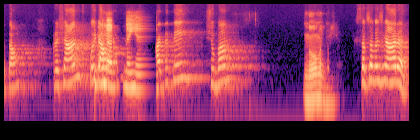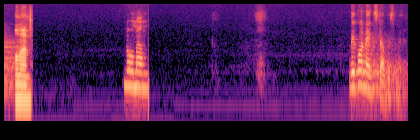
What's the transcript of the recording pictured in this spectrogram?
बताओ। प्रशांत कोई डाउट मैम नहीं है। आदित्य शुभम? नो मैम सब समझ में आ रहा है? नो मैम नो मैम देखो नेक्स्ट अब इसमें।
